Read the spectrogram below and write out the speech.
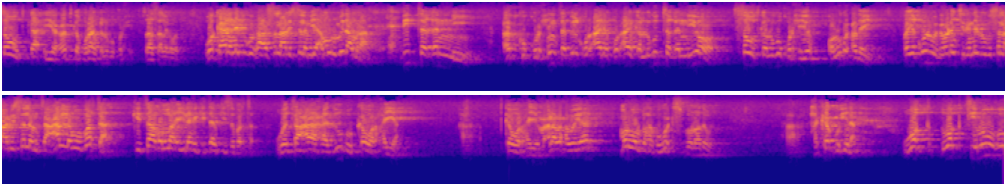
sawdka iyo codka qur'aanka lagu qurxiyo. Saasaa laga wadaa. Wa kaana nabigu wuxu aha sal lay slam ya'muru mid amra bitaqanii codku qurxinta bilqur'aani qur'aanka lagu taqaniyo sawdka lagu qurxiyo oo lagu codeeyo fayaqulu wuxuu odhan jiray nabigu sal lay waslam tacallamuu barta kitaab allahi ilahay kitaabkiisa barta watacaahaduuhu ka warhaya ka warhaya macnaha waxa weeyaan mar walba ha kugu cusboonaada wey ha ka gu-ina waqtinuuhu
